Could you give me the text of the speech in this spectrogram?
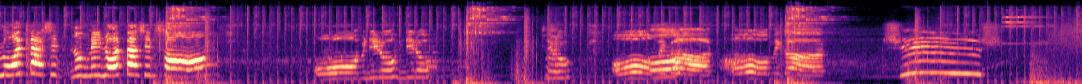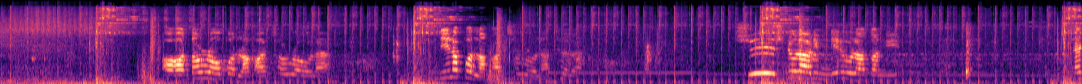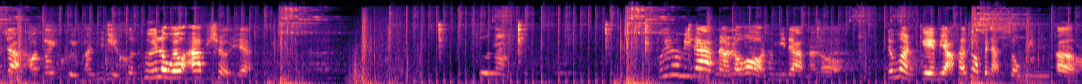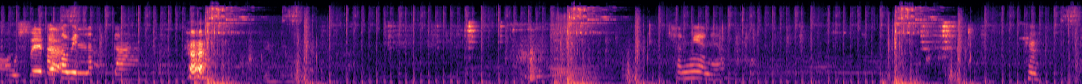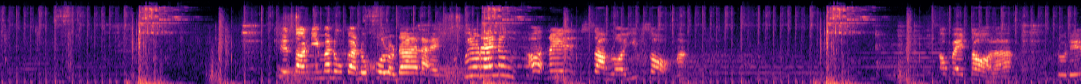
ร้อยแปดสิบหนึ่งในร้อยแปดสิบสอง โอ้มันดีดูมันดีดูดีดู โอ้ my god โอ้ my god ชิชออโต้โรปลดล็อกออโต้โรแล้ว นี่เราปลดล็อกออโต้โรแล้วเธอชิชดูเราดิมันด้ดูเราตอนนี้น่าจะออโต้ควิปอันที่ดีขึ้น เฮ้ย เราเวลอัพเฉยอะ ดูหน่อย เฮ้ยเธอมี ดาบนะเราออกเธอมีดาบนะเราออกเดี๋ยวเหมือนเกมอยากให้เราเป็นอัศวินเอ่อฟูเซตอัอะ ศวินรัตการฉันมีอันเนี้ยโอเคตอนนี้มาดูกันทุกคนเราได้อะไรเฮ้ยเราได้หนึ่งเอ่อในสามร้อยยี่สิบสองอะ ต่อแล้ว ดูดิ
